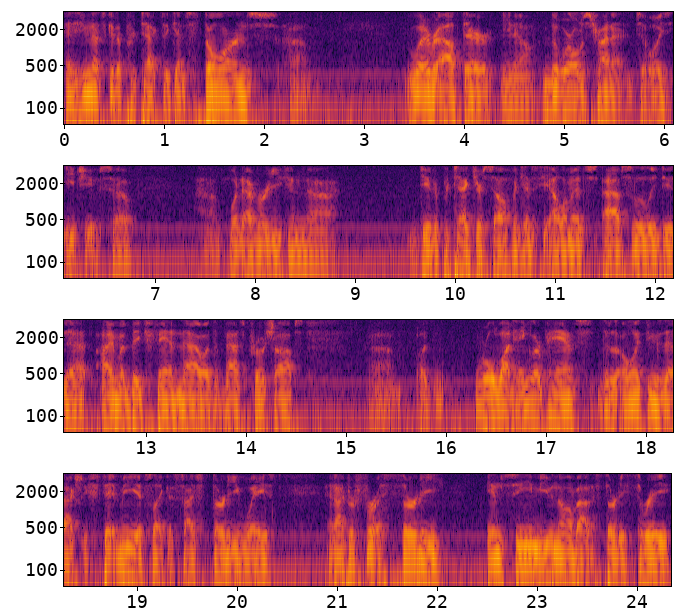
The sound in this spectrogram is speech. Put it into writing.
Anything that's going to protect against thorns, um, whatever out there, you know, the world is trying to, to always eat you. So, uh, whatever you can uh, do to protect yourself against the elements, absolutely do that. I'm a big fan now of the Bass Pro Shops. Um, but Worldwide Angler pants. They're the only things that actually fit me. It's like a size 30 waist, and I prefer a 30 inseam, even though I'm about a 33,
